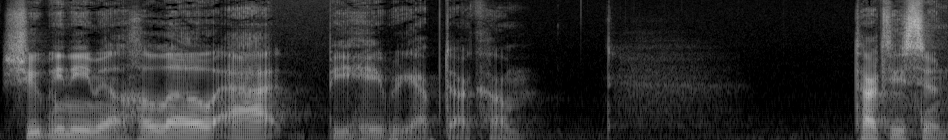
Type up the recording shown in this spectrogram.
Shoot me an email hello at behaviorgap.com. Talk to you soon.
